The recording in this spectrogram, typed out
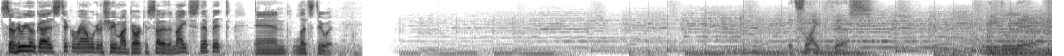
So here we go, guys. Stick around. We're gonna show you my Darkest Side of the Night snippet, and let's do it. It's like this. We live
